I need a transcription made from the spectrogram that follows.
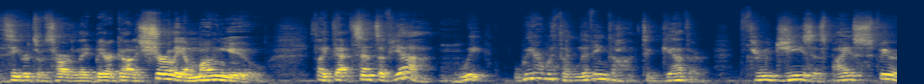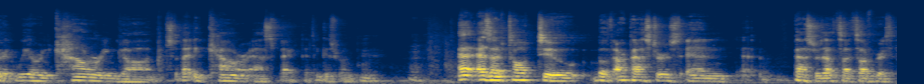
secrets of His heart are laid bare. God is surely among you. It's like that sense of yeah, we we are with the living God together through Jesus by His Spirit. We are encountering God. So that encounter aspect, I think, is really important as I've talked to both our pastors and uh, pastors outside Sovereign Grace,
